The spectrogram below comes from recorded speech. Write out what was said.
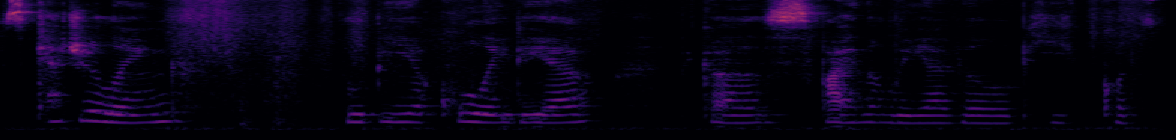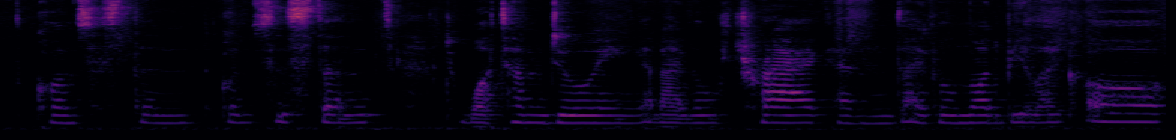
scheduling will be a cool idea because finally I will be cons consistent consistent to what I'm doing and I will track and I will not be like oh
